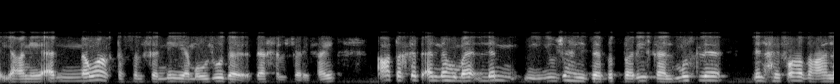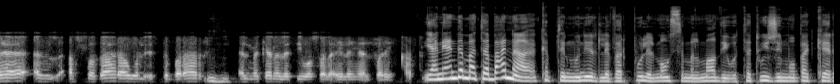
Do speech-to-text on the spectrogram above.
يعني النواقص الفنية موجودة داخل الفريقين. أعتقد أنهما لم يجهزا بالطريقة المثلى للحفاظ على الصدارة والاستمرار المكانه التي وصل إليها الفريق. يعني عندما تابعنا كابتن منير ليفربول الموسم الماضي والتتويج المبكر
